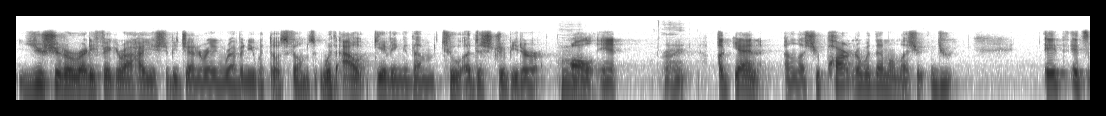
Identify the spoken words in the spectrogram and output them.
you should already figure out how you should be generating revenue with those films without giving them to a distributor hmm. all in. Right. Again, unless you partner with them, unless you you it, it's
